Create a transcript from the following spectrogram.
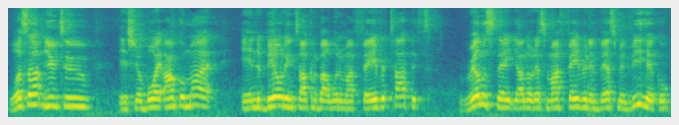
What's up, YouTube? It's your boy Uncle Mott in the building talking about one of my favorite topics real estate. Y'all know that's my favorite investment vehicle.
